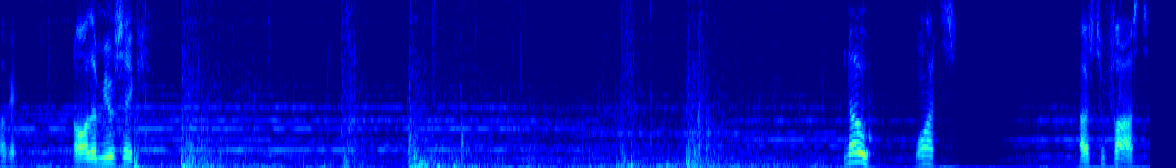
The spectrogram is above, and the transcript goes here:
Okay. Oh, the music. No! What? I was too fast.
